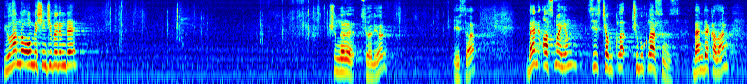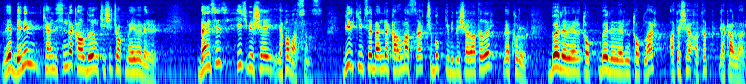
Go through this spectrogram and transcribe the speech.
Yuhanna 15. bölümde şunları söylüyor İsa. Ben asmayım, siz çabukla, çubuklarsınız. Bende kalan ve benim kendisinde kaldığım kişi çok meyve verir. Bensiz hiçbir şey yapamazsınız. Bir kimse bende kalmazsa çubuk gibi dışarı atılır ve kurur. Böyleleri top, böylelerini toplar, ateşe atıp yakarlar.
